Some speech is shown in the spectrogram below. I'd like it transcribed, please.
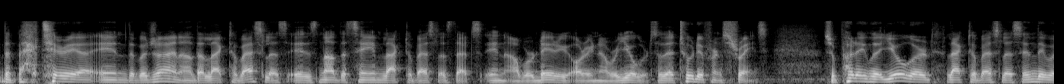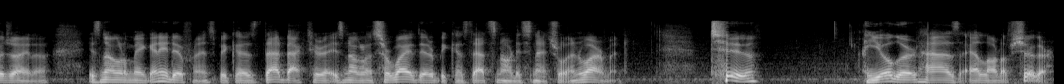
the bacteria in the vagina, the lactobacillus, is not the same lactobacillus that's in our dairy or in our yogurt. So they're two different strains. So putting the yogurt lactobacillus in the vagina is not going to make any difference because that bacteria is not going to survive there because that's not its natural environment. Two, yogurt has a lot of sugar.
